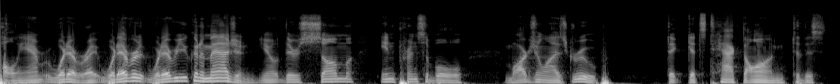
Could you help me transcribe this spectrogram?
polyamory, whatever, right? Whatever, whatever you can imagine. You know, there's some in principle marginalized group that gets tacked on to this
